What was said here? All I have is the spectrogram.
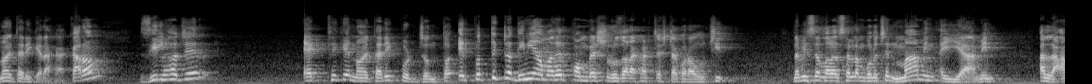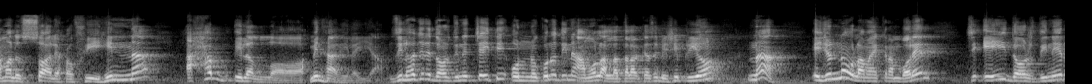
নয় তারিখে রাখা। কারণ জিলহজের এক থেকে নয় তারিখ পর্যন্ত এর প্রত্যেকটা দিনই আমাদের কম বেশ রোজা রাখার চেষ্টা করা উচিত। নবী সাল্লাহ সাল্লাম বলেছেন, মা মিন আইয়ামিন। আল্লাহ আমাল ফিহিন্না আহাব ইলাল্লাহ মিন হাদিল আইয়াম। জিলহজের দশ দিনের চাইতে অন্য কোনো দিনে আমল আল্লাহ তালার কাছে বেশি প্রিয় না। এই জন্য ওলামা একরাম বলেন যে এই দশ দিনের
